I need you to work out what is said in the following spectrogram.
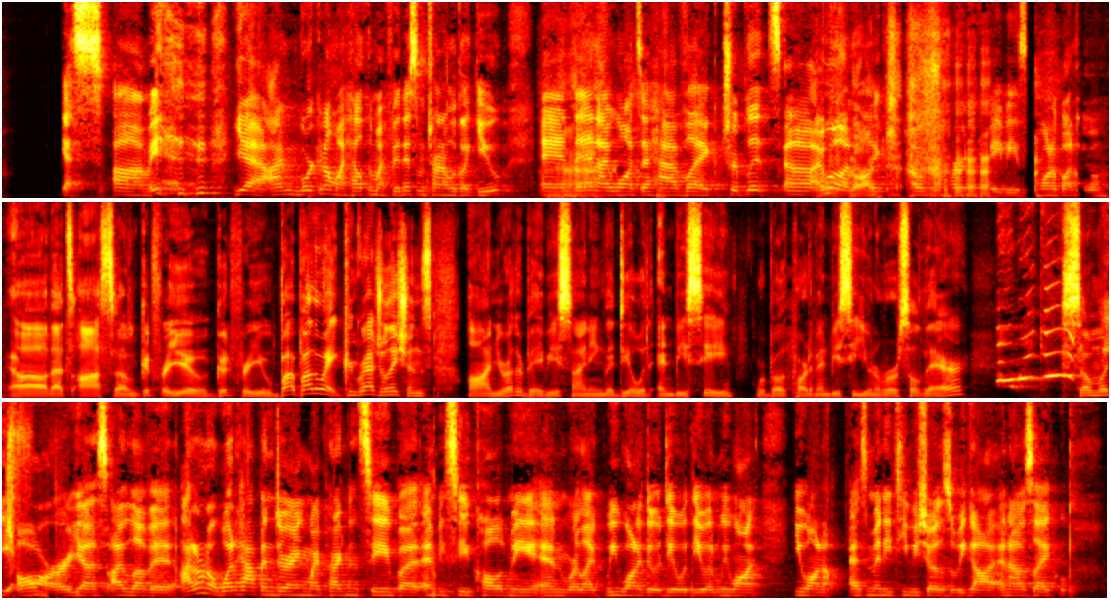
Yes. Um, yeah, I'm working on my health and my fitness. I'm trying to look like you. And then I want to have like triplets. Uh, I Oh, want God. like a herd of babies. I want a bunch of them. Oh, that's awesome. Good for you. Good for you. But by the way, congratulations on your other baby signing the deal with NBC. We're both part of NBC Universal there. Oh my god! So much We are. Yes, I love it. I don't know what happened during my pregnancy, but NBC called me and were like, "We want to do a deal with you, and we want you on as many TV shows as we got." And I was like,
